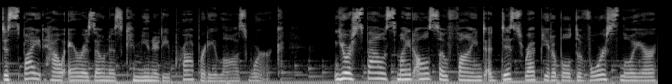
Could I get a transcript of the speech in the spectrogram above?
despite how Arizona's community property laws work. Your spouse might also find a disreputable divorce lawyer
